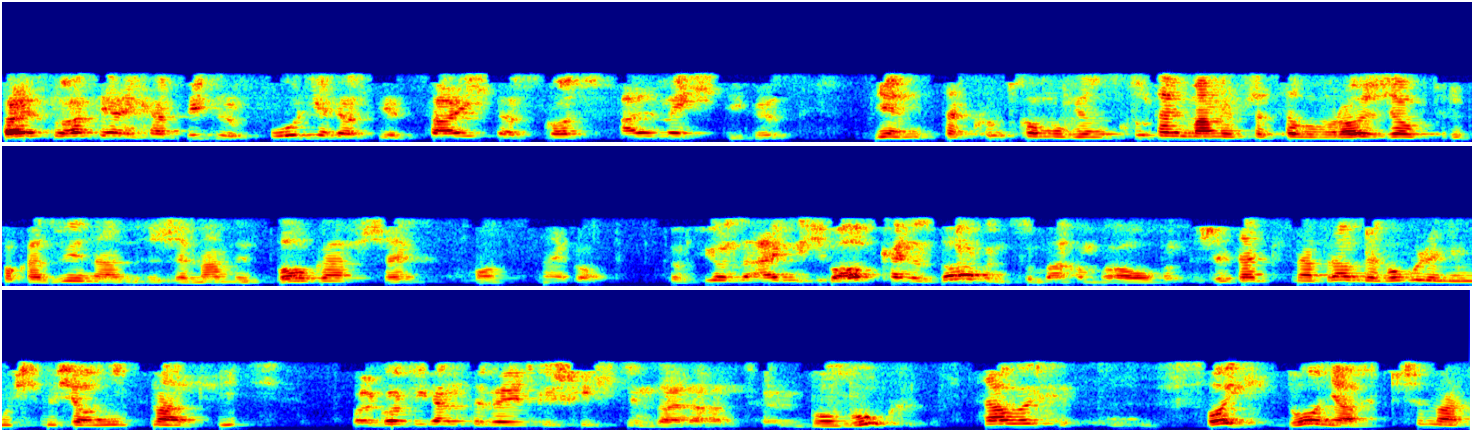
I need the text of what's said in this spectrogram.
Das heißt, du hast ja ein Kapitel vor dir, das dir zeigt, dass Gott allmächtig ist, Więc tak krótko mówiąc, tutaj mamy przed sobą rozdział, który pokazuje nam, że mamy Boga Wszechmocnego. dass wir uns eigentlich überhaupt keine Sorgen zu machen brauchen, Że tak naprawdę w ogóle nie musimy się o nic martwić, weil Gott die ganze Weltgeschichte in seiner Hand hält. bo Bóg w całych, swoich dłoniach trzyma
